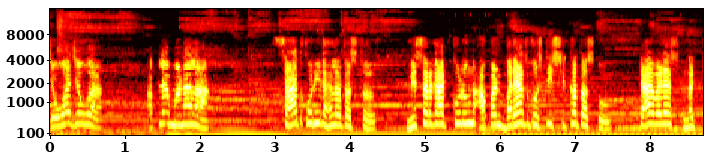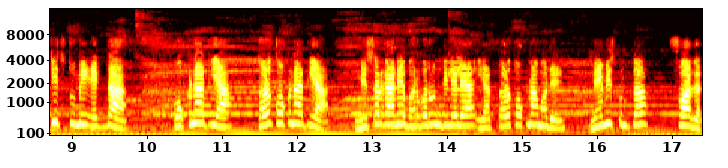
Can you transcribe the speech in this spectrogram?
जेव्हा जेव्हा आपल्या मनाला साथ कोणी घालत असतं निसर्गाकडून आपण बऱ्याच गोष्टी शिकत असतो. त्यावेळेस नक्कीच तुम्ही एकदा कोकणात या तळ कोकणात या. निसर्गाने भरभरून दिलेल्या या तळ कोकणामध्ये नेहमीच तुमचं स्वागत.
